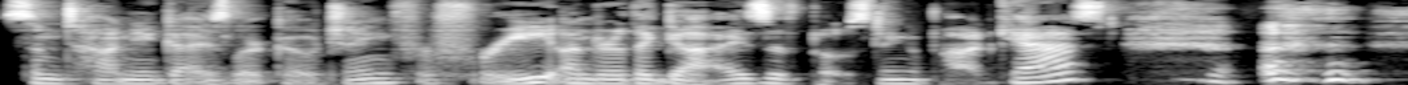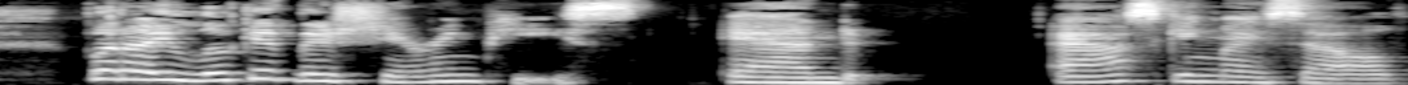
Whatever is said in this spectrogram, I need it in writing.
some Tanya Geisler coaching for free under the guise of posting a podcast. But I look at this sharing piece and asking myself,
